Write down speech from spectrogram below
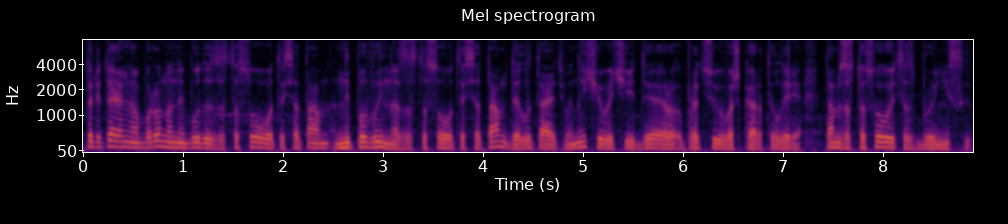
Територіальна оборона не буде застосовуватися там, не повинна застосовуватися там, де летають винищувачі і де працює важка артилерія. Там застосовуються збройні сили.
